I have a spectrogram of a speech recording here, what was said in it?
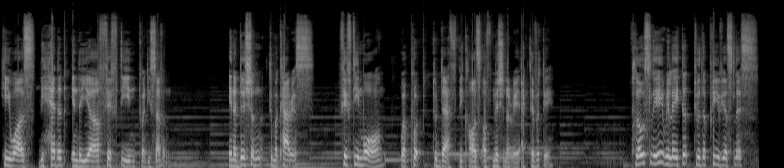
he was beheaded in the year 1527. In addition to Macarius, 15 more were put to death because of missionary activity. Closely related to the previous list,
